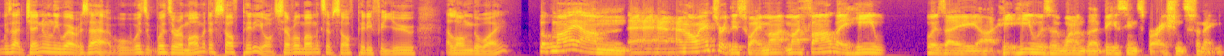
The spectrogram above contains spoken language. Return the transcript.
was that genuinely where it was at? Was was there a moment of self pity, or several moments of self pity for you along the way? Look, my um, a- a- and I'll answer it this way. My my father, he was a uh, he he was a, one of the biggest inspirations for me.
